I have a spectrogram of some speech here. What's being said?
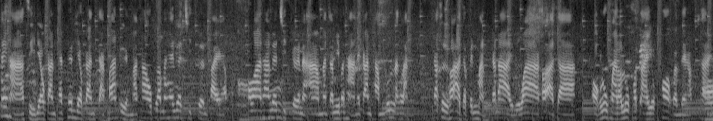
ให้หาสีเดียวกันแพทเทิร์นเดียวกันจากบ้านอื่นมาเข้า เพื่อไม่ให้เลือดชิดเกินไปครับ เพราะว่าถ้าเลือดชิดเกินอะอ่ามันจะมีปัญหาในการทำรุ่นหลังๆ ก็คือเขาอาจจะเป็นหมันก็ได้ หรือว่าเขาอาจจะ ออกลูกมาแล้วลูกเขาตายยกคอกแบบเนี้ยครับใช่อ๋อ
